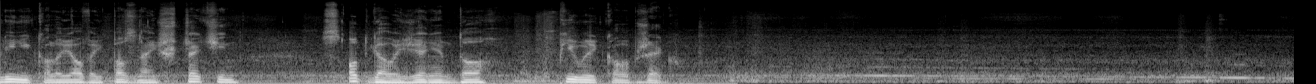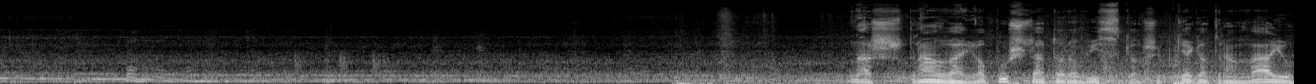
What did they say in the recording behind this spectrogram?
linii kolejowej Poznań-Szczecin z odgałęzieniem do Piły koło brzegu. Nasz tramwaj opuszcza torowisko szybkiego tramwaju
